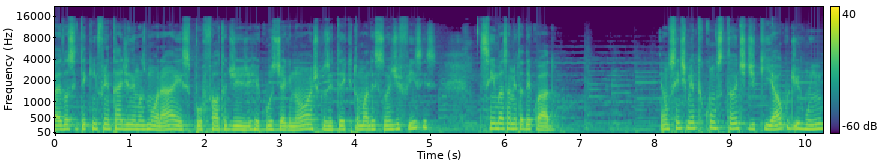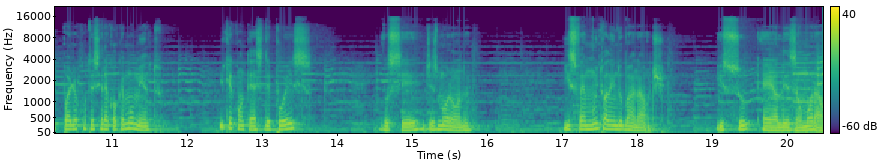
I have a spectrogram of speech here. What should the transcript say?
faz você ter que enfrentar dilemas morais por falta de recursos diagnósticos e ter que tomar decisões difíceis sem embasamento adequado. É um sentimento constante de que algo de ruim pode acontecer a qualquer momento. E o que acontece depois? Você desmorona. Isso vai muito além do burnout. Isso é a lesão moral.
